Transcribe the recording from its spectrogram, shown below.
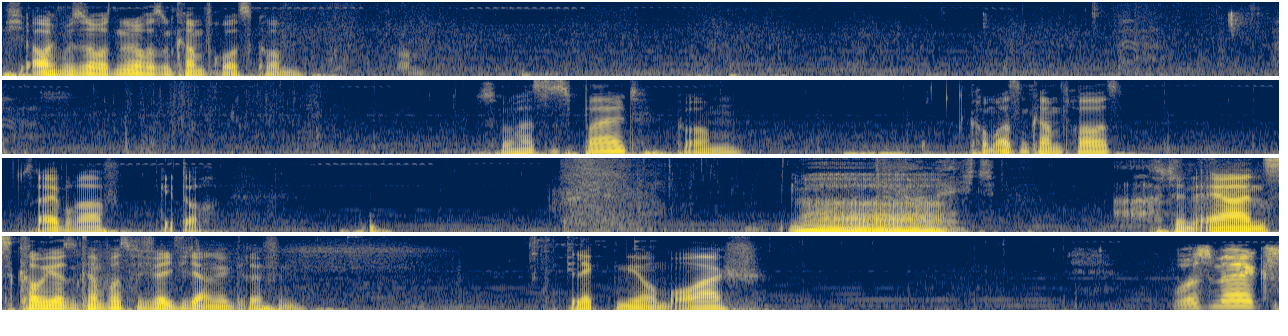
Ich auch. Ich muss noch, nur noch aus dem Kampf rauskommen. So, hast es bald? Komm. Komm aus dem Kampf raus. Sei brav. Geht doch. Ah, ist denn ernst? Komm ich aus dem Kampf raus, werde ich wieder angegriffen. Leck mir um Arsch. Wo ist Max?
